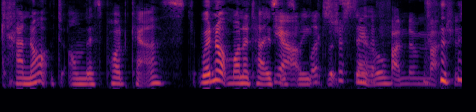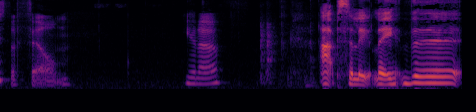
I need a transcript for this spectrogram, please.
cannot on this podcast. We're not monetized yeah, this week, let's but just still, say the fandom matches the film. You know? absolutely. The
